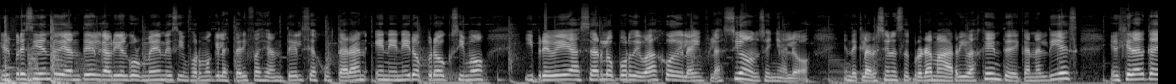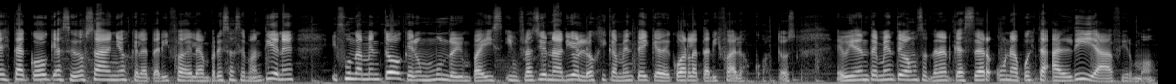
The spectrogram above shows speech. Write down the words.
El presidente de Antel, Gabriel Gurméndez, informó que las tarifas de Antel se ajustarán en enero próximo y prevé hacerlo por debajo de la inflación, señaló. En declaraciones al programa Arriba Gente de Canal 10, el jerarca destacó que hace dos años que la tarifa de la empresa se mantiene y fundamentó que en un mundo y un país inflacionario, lógicamente hay que adecuar la tarifa a los costos. Evidentemente vamos a tener que hacer una apuesta al día, afirmó.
